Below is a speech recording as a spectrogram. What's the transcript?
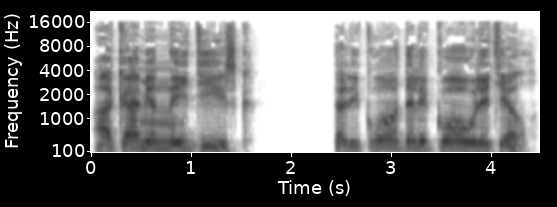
а каменный диск далеко-далеко улетел.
